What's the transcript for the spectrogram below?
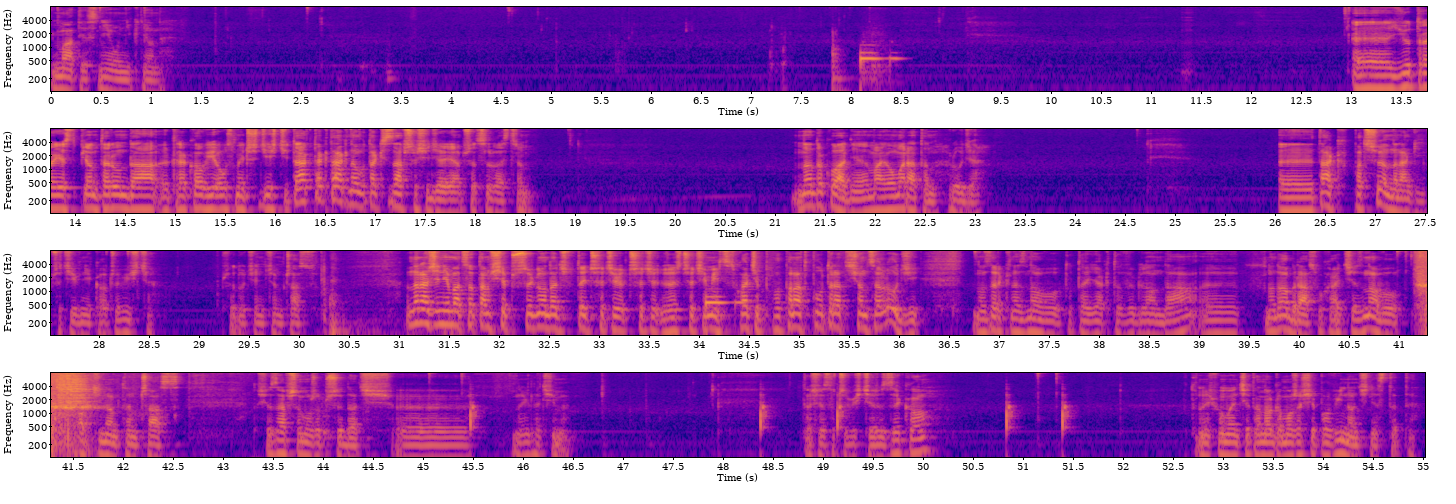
I mat jest nieunikniony. E, jutro jest piąta runda Krakowi o 8.30. Tak, tak, tak, no bo tak zawsze się dzieje przed Sylwestrem. No dokładnie, mają maraton ludzie. Yy, tak, patrzyłem na ranking przeciwnika, oczywiście. Przed ucięciem czasu. Na razie nie ma co tam się przyglądać tutaj, trzecie, trzecie, że jest trzecie miejsce. Słuchajcie, ponad półtora tysiąca ludzi. No zerknę znowu tutaj, jak to wygląda. Yy, no dobra, słuchajcie, znowu odcinam ten czas. To się zawsze może przydać. Yy, no i lecimy. Też jest oczywiście ryzyko. W którymś momencie ta noga może się powinąć niestety.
